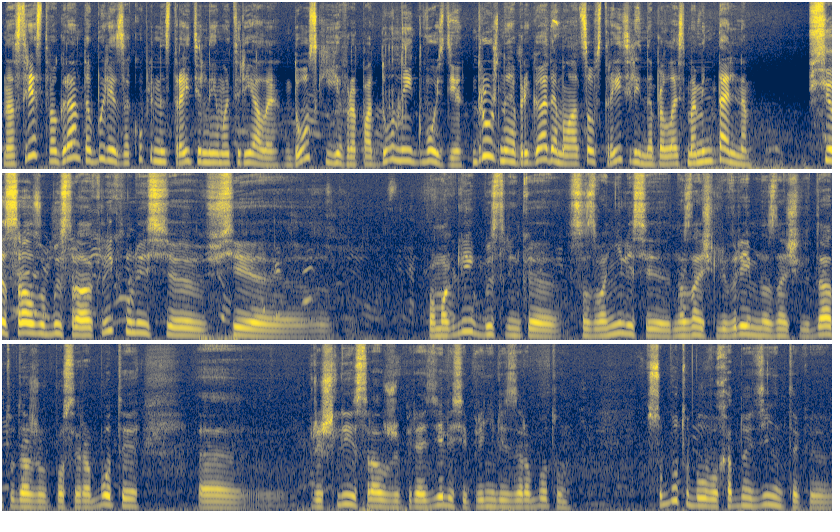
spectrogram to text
На средства гранта были закуплены строительные материалы – доски, европоддоны и гвозди. Дружная бригада молодцов-строителей набралась моментально. Все сразу быстро окликнулись, все помогли, быстренько созвонились, назначили время, назначили дату, даже после работы. Э, пришли, сразу же переоделись и принялись за работу. В субботу был выходной день, так э,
